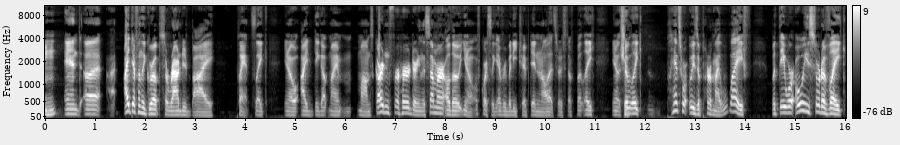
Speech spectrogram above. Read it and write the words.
Mhm. and uh, I definitely grew up surrounded by plants. Like you know, I dig up my mom's garden for her during the summer. Although you know, of course, like everybody tripped in and all that sort of stuff. But like you know, Sure. so like plants were always a part of my life, but they were always sort of like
